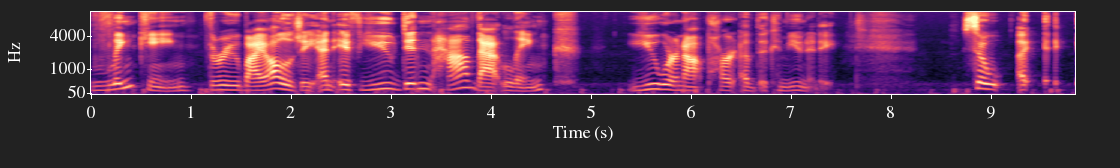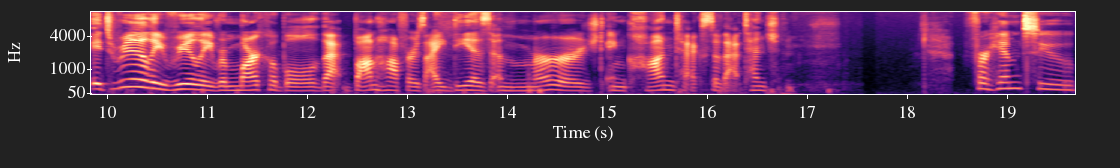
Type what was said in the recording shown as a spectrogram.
linking through biology. And if you didn't have that link, you were not part of the community so uh, it's really, really remarkable that Bonhoeffer's ideas emerged in context of that tension. For him to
